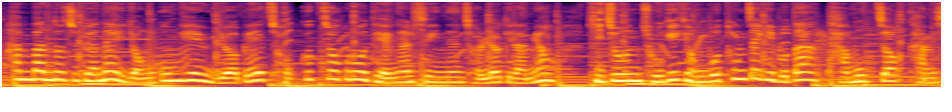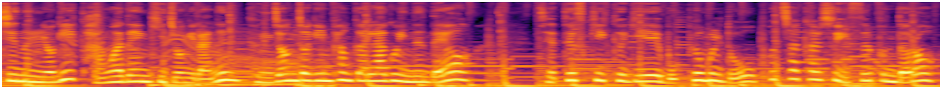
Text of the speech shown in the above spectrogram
한반도 주변의 영공해 위협에 적극적으로 대응할 수 있는 전력이라며 기존 조기 경보 통제기보다 다목적 감시 능력이 강화된 기종이라는 긍정적인 평가를 하고 있는데요. 제트스키 크기의 목표물도 포착할 수 있을 뿐더러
